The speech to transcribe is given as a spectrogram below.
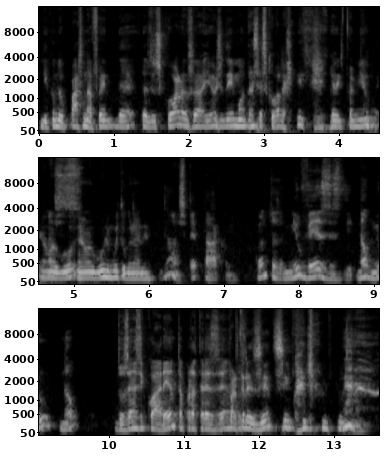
de quando eu passo na frente da- das escolas, aí eu ajudei a montar essa escola aqui. Isso para mim é um, é um orgulho, é um orgulho muito grande. Não, espetáculo. Quantas? Mil vezes? de- não, mil. Não. 240 para 300. Para 350 mil.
